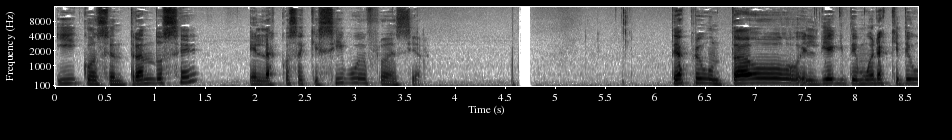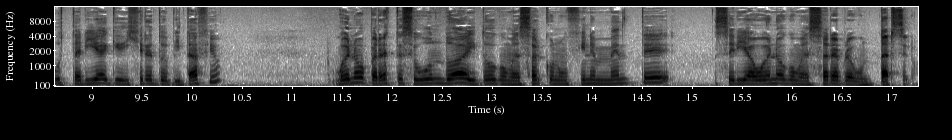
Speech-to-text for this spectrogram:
y concentrándose en las cosas que sí puedo influenciar. ¿Te has preguntado el día que te mueras qué te gustaría que dijera tu epitafio? Bueno, para este segundo hábito, comenzar con un fin en mente, sería bueno comenzar a preguntárselo.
